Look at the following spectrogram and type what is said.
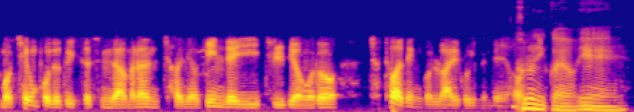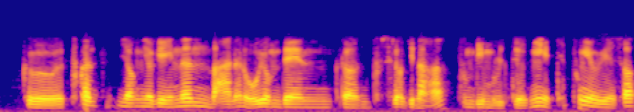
뭐 최근 보도도 있었습니다만은 전역이 이제 이 질병으로 초토화된 걸로 알고 있는데요. 그러니까요. 예. 영역에 있는 많은 오염된 그런 부스러기나 분비물 등이 태풍에 의해서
